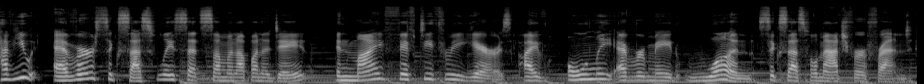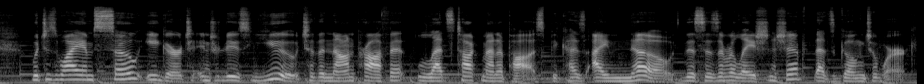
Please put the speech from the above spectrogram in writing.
Have you ever successfully set someone up on a date? In my 53 years, I've only ever made one successful match for a friend, which is why I'm so eager to introduce you to the nonprofit Let's Talk Menopause because I know this is a relationship that's going to work.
